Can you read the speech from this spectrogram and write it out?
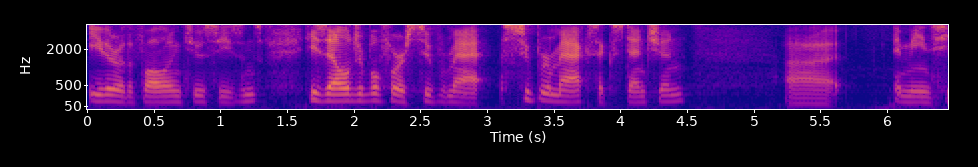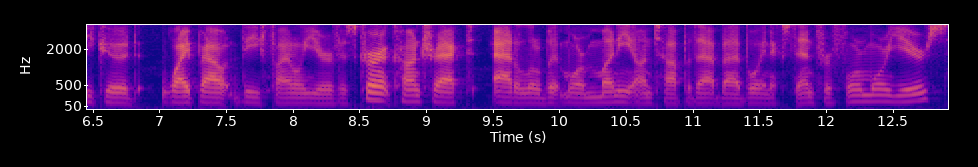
either of the following two seasons, he's eligible for a supermax supermax extension. Uh, it means he could wipe out the final year of his current contract, add a little bit more money on top of that bad boy, and extend for four more years.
